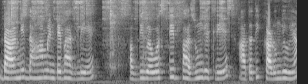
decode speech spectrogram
डाळ मी दहा मिनटे भाजली आहे. अगदी व्यवस्थित भाजून घेतली आहे. आता ती काढून घेऊया.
